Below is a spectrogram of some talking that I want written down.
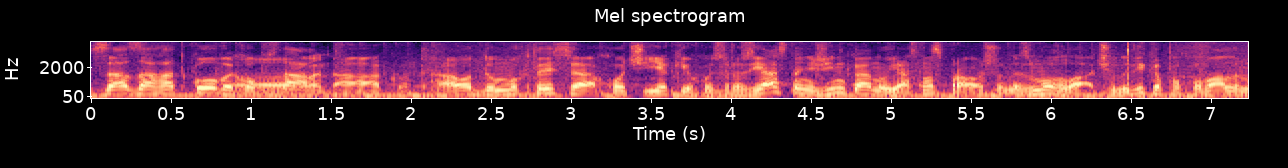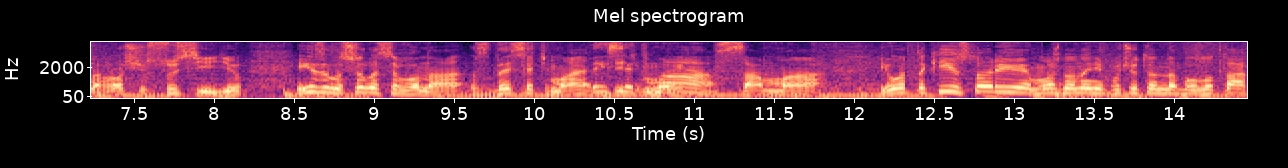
за загадкових обставин. Так от. А от домогтися, хоч якихось роз'яснень, жінка, ну ясна справа, що не змогла. Чоловіка поховали на гроші сусідів, і залишилася вона з десятьма, Десятьма? дітьми сама. І от такі історії можна нині почути на болотах.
